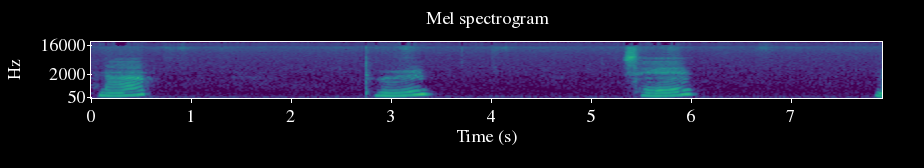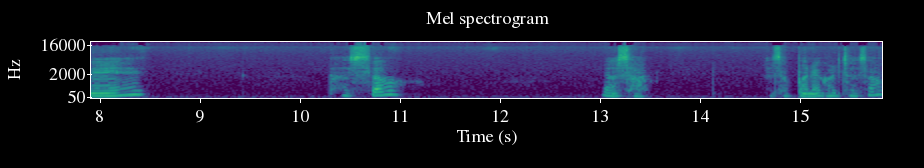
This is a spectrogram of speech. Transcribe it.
하나, 둘, 셋, 넷, 다섯, 여섯, 여섯 번에 걸쳐서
